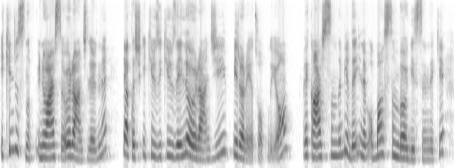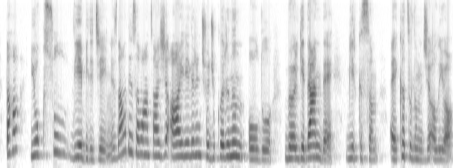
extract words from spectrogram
ikinci sınıf üniversite öğrencilerini yaklaşık 200-250 öğrenciyi bir araya topluyor. Ve karşısında bir de yine o Boston bölgesindeki daha yoksul diyebileceğimiz, daha dezavantajlı ailelerin çocuklarının olduğu bölgeden de bir kısım katılımcı alıyor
